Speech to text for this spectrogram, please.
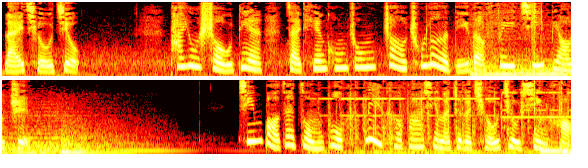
来求救。他用手电在天空中照出乐迪的飞机标志。金宝在总部立刻发现了这个求救信号。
